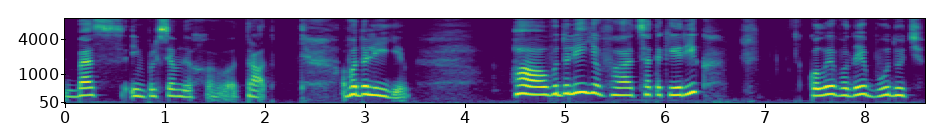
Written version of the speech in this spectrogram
без імпульсивних е, трат. Водолії. А, у водоліїв е, це такий рік, коли вони будуть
